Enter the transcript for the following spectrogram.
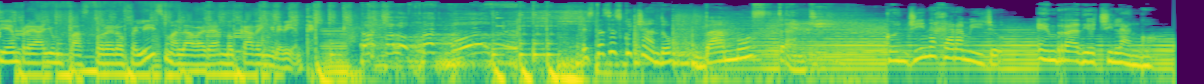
Siempre hay un pastorero feliz malabareando cada ingrediente. Estás escuchando Vamos Tranqui con Gina Jaramillo en Radio Chilango.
